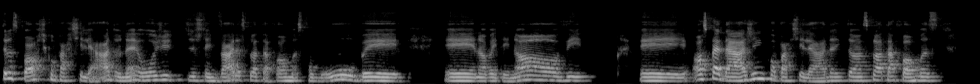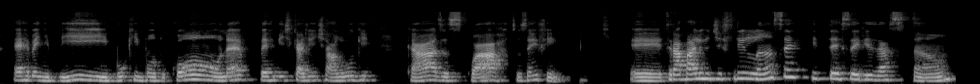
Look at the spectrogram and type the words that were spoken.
transporte compartilhado, né? Hoje a gente tem várias plataformas como Uber, é, 99, é, hospedagem compartilhada. Então, as plataformas Airbnb, Booking.com, né? Permite que a gente alugue casas, quartos, enfim é, trabalho de freelancer e terceirização.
